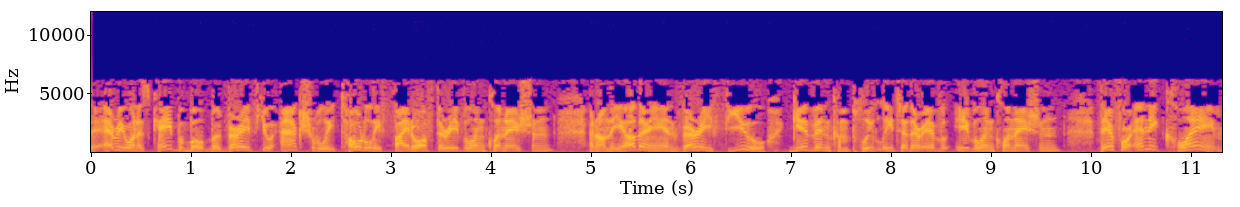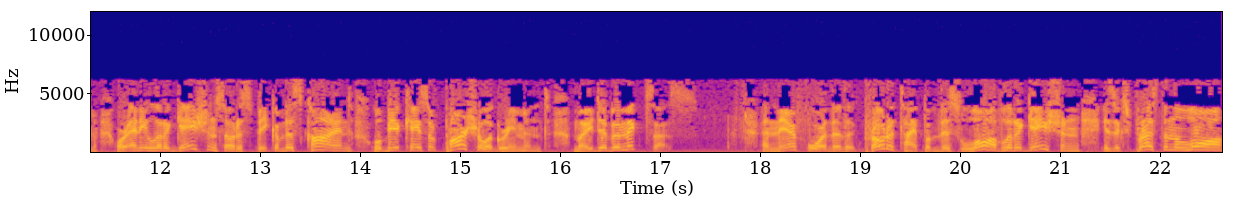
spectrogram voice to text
everyone is capable, but very few actually totally fight off their evil inclination, and on the other hand, very few give in completely to their evil, inclination. Therefore, any claim or any litigation, so to speak, of this kind will be a case of partial agreement, And therefore, the, the, prototype of this law of litigation is expressed in the law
